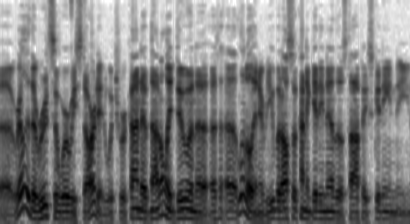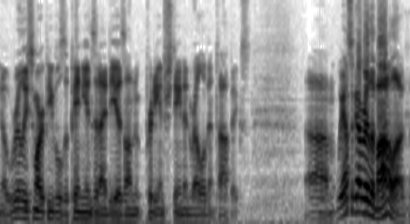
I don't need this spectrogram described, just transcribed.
uh, really the roots of where we started, which were kind of not only doing a, a, little interview, but also kind of getting into those topics, getting you know really smart people's opinions and ideas on pretty interesting and relevant topics. Um, we also got rid of the monologue,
